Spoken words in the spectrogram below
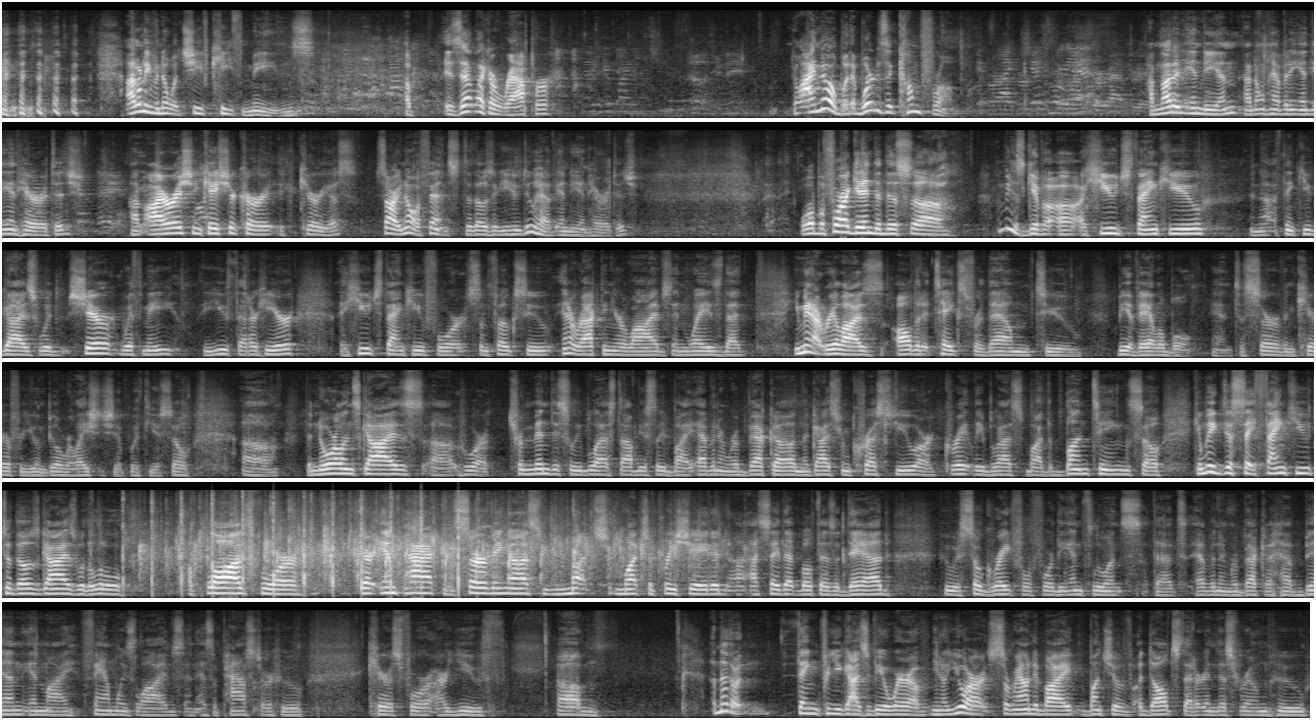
I don't even know what Chief Keith means. Uh, is that like a rapper? No, I know, but where does it come from? I'm not an Indian. I don't have any Indian heritage. I'm Irish, in case you're curious. Sorry, no offense to those of you who do have Indian heritage. Well, before I get into this, uh, let me just give a, a, huge thank you, and I think you guys would share with me, the youth that are here, a huge thank you for some folks who interact in your lives in ways that you may not realize all that it takes for them to be available and to serve and care for you and build relationship with you. So, uh, the New Orleans guys, uh, who are tremendously blessed, obviously, by Evan and Rebecca, and the guys from Crestview are greatly blessed by the Buntings. So, can we just say thank you to those guys with a little applause for their impact and serving us? Much, much appreciated. I say that both as a dad who is so grateful for the influence that Evan and Rebecca have been in my family's lives, and as a pastor who cares for our youth. Um, another thing for you guys to be aware of you know, you are surrounded by a bunch of adults that are in this room who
